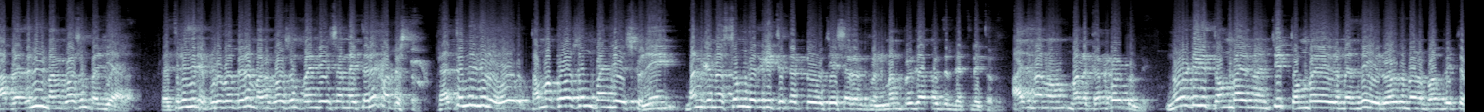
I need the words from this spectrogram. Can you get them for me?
ఆ ప్రతినిధి మన కోసం పనిచేయాలి. ప్రతినిధిని ఎప్పుడు పంపినా మన కోసం పనిచేసానైతేనే పంపిస్తాం. ప్రతినిధులు తమ కోసం పనిచేసుకుని మనకి నష్టం జరిగించేటట్టు చేశారనుకోండి మన ప్రజాప్రతినిధి ఎట్లయితారు? అది మనం మనకు కనపడుతుంది. నూటికి తొంభై నుంచి తొంభై ఐదు మంది ఈ రోజు మనం పంపించే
